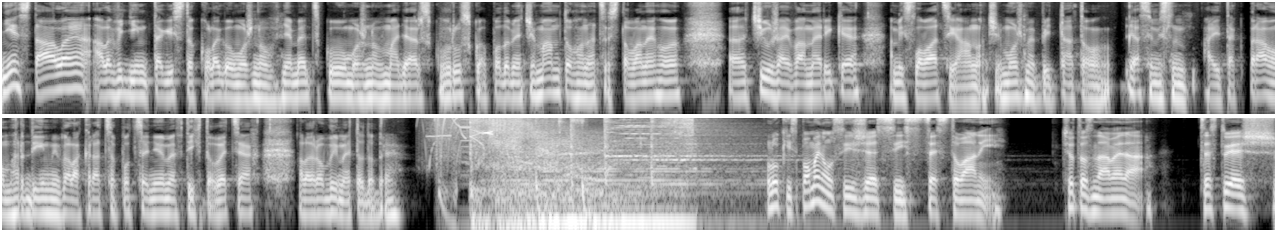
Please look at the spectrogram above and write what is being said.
Nie stále, ale vidím takisto kolegov možno v Nemecku, možno v Maďarsku, v Rusku a podobne. Čiže mám toho nacestovaného, e, či už aj v Amerike. A my Slováci áno. Čiže môžeme byť na to, ja si myslím, aj tak právom hrdí. My veľakrát sa podceňujeme v týchto veciach, ale robíme to dobre. Luky, spomenul si, že si cestovaný. Čo to znamená? Cestuješ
